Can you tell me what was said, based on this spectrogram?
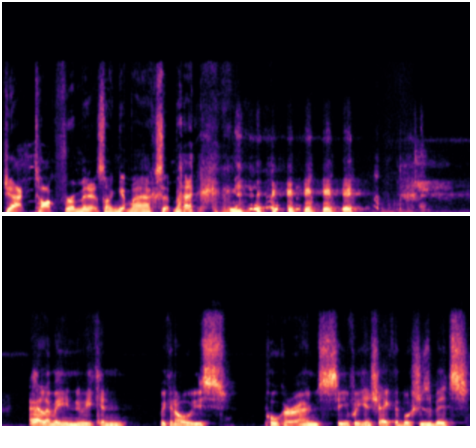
Jack, talk for a minute so I can get my accent back. well, I mean, we can we can always poke around, see if we can shake the bushes a bit,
